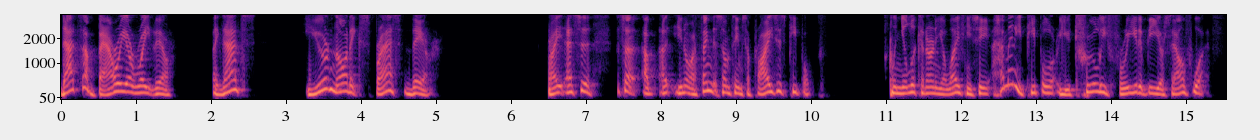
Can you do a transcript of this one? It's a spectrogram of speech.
that's a barrier right there. Like that's you're not expressed there. Right? That's a that's a, a, a you know a thing that sometimes surprises people when you look at earning your life and you see how many people are you truly free to be yourself with?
